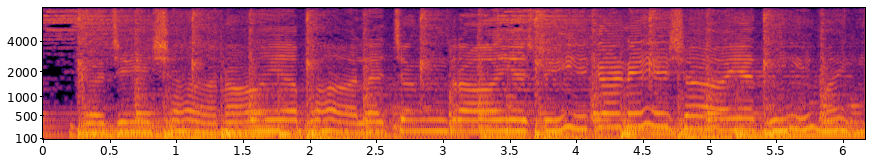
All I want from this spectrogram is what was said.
गजेशानाय बालचन्द्राय श्रीगणेशाय धीमहि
